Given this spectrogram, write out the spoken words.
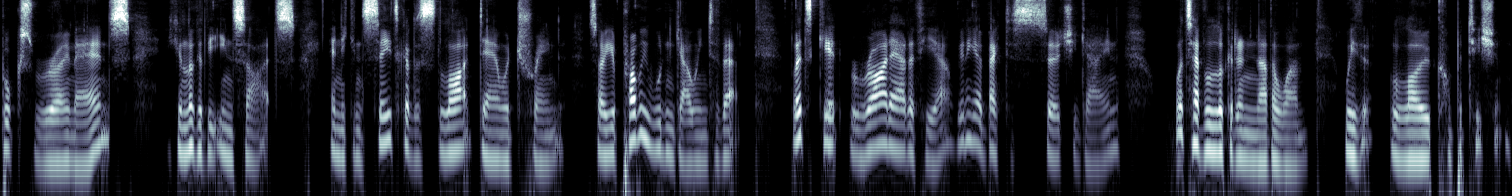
books romance, you can look at the insights and you can see it's got a slight downward trend. So you probably wouldn't go into that. Let's get right out of here. We're going to go back to search again. Let's have a look at another one with low competition.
